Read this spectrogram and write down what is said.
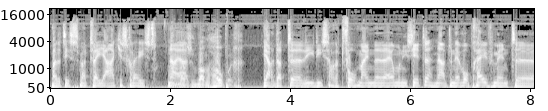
Maar dat is maar twee jaartjes geweest. Nou ja, dat is wanhopig. ja, dat, eh, die, die zag het volgens mij eh, helemaal niet zitten. Nou, toen hebben we op een gegeven moment eh,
